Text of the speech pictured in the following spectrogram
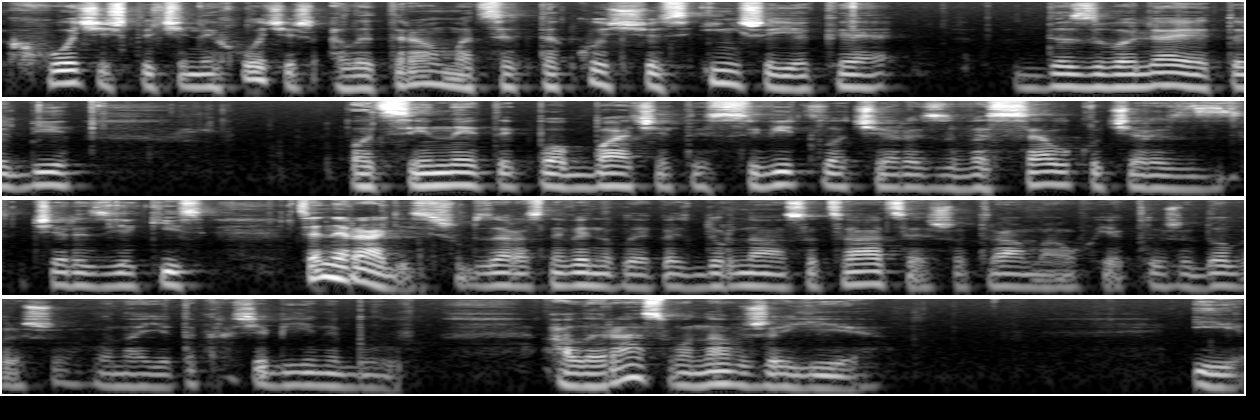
хочеш ти чи не хочеш, але травма це також щось інше, яке дозволяє тобі оцінити, побачити світло через веселку, через, через якісь. Це не радість, щоб зараз не виникла якась дурна асоціація, що травма, ох, як дуже добре, що вона є. Та краще б її не було. Але раз вона вже є. І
